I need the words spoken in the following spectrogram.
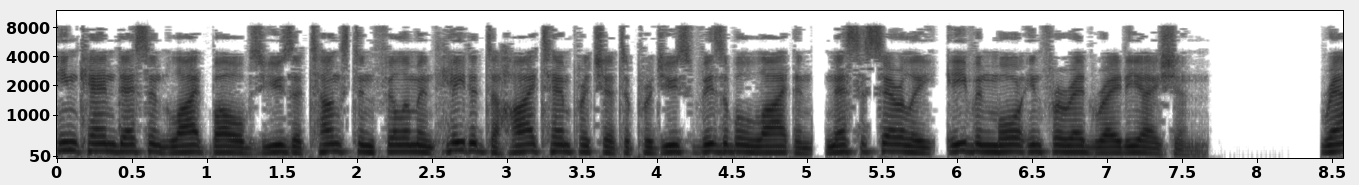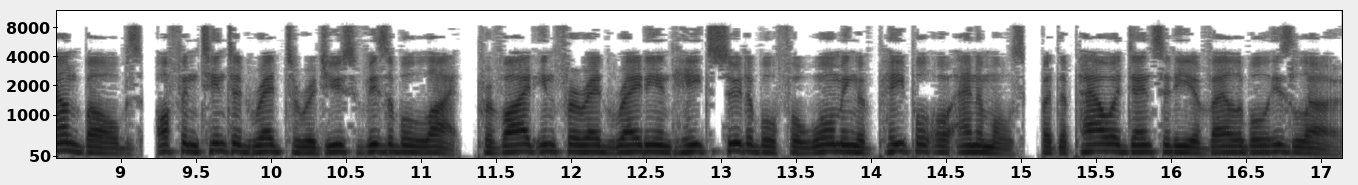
Incandescent light bulbs use a tungsten filament heated to high temperature to produce visible light and, necessarily, even more infrared radiation. Round bulbs, often tinted red to reduce visible light, provide infrared radiant heat suitable for warming of people or animals, but the power density available is low.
